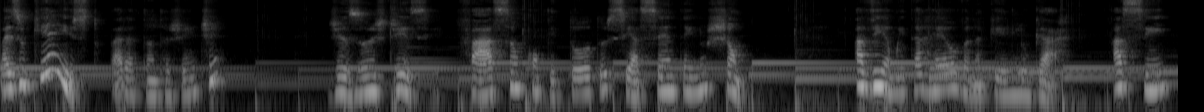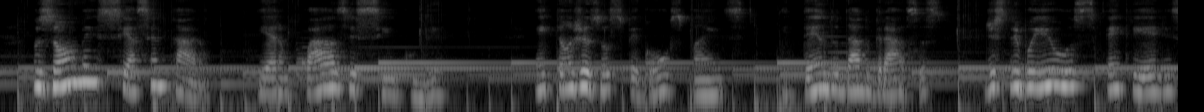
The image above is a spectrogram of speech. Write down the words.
Mas o que é isto para tanta gente? Jesus disse: Façam com que todos se assentem no chão. Havia muita relva naquele lugar Assim, os homens se assentaram e eram quase cinco mil. Então Jesus pegou os pães e, tendo dado graças, distribuiu-os entre eles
